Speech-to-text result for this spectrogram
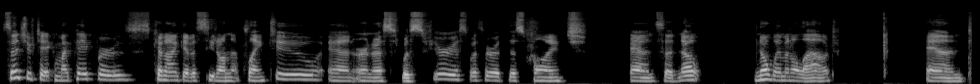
Since you've taken my papers, can I get a seat on that plane too? And Ernest was furious with her at this point and said, No, no women allowed. And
